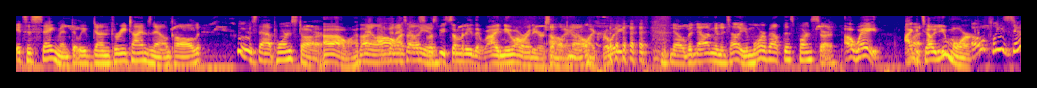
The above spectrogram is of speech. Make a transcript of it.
It's a segment that we've done three times now called "Who's That Porn Star?" Oh, I thought. Now I'm oh, gonna I thought it was you. supposed to be somebody that I knew already or something. Oh, no. I'm like, really? no, but now I'm going to tell you more about this porn star. oh, wait. I can tell you more. Oh, please do.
